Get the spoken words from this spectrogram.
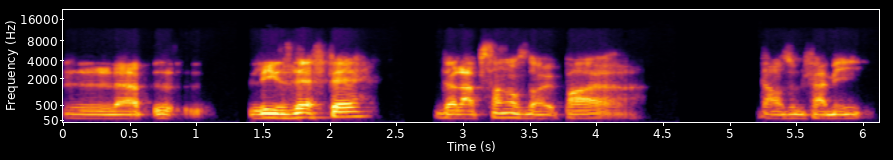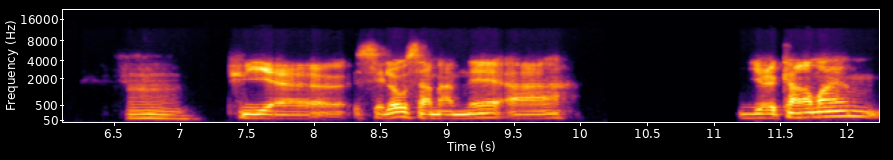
les effets de l'absence d'un père dans une famille. Hmm. Puis euh, c'est là où ça m'amenait à. Il y a quand même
